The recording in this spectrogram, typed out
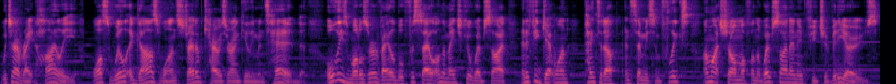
which I rate highly, whilst Will Agar's one straight up carries around Guilliman's head. All these models are available for sale on the Magical website, and if you get one, paint it up and send me some flicks, I might show them off on the website and in future videos.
